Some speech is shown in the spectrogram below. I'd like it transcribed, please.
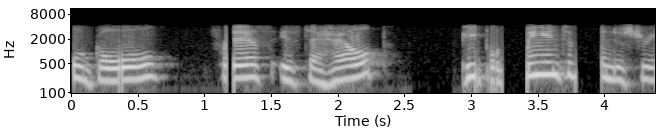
goal for this is to help people coming into the industry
